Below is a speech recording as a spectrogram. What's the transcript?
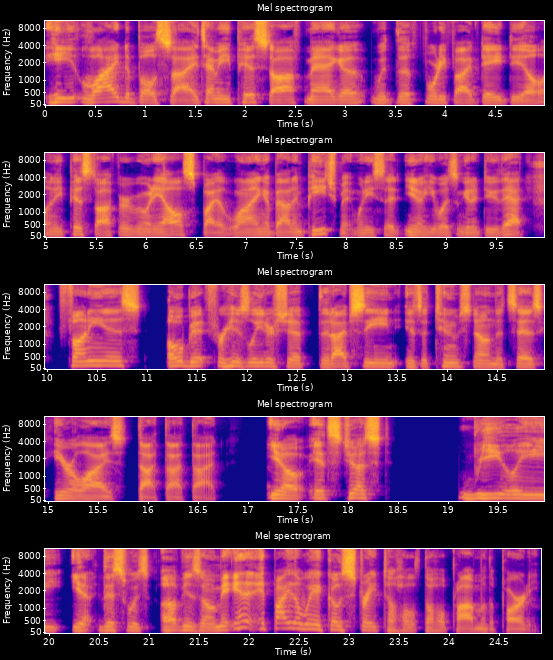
He lied to both sides. I mean, he pissed off MAGA with the 45 day deal, and he pissed off everyone else by lying about impeachment when he said, you know, he wasn't going to do that. Funniest obit for his leadership that I've seen is a tombstone that says, "Here lies dot dot dot." You know, it's just really, you know, this was of his own. And it, by the way, it goes straight to whole, the whole problem of the party.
